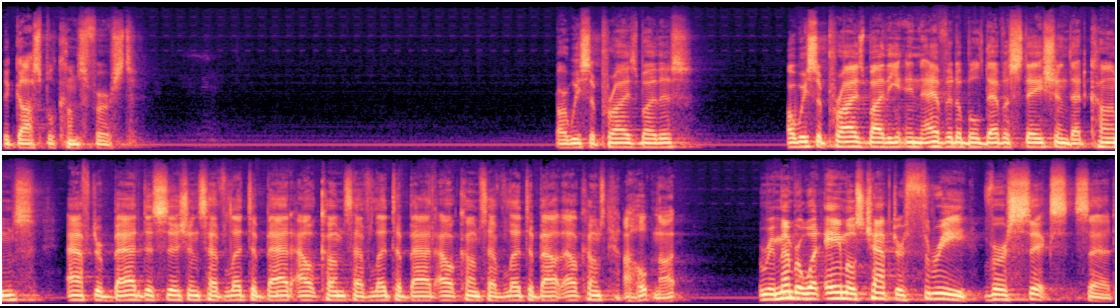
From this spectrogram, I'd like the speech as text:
The gospel comes first. Are we surprised by this? Are we surprised by the inevitable devastation that comes after bad decisions have led to bad outcomes, have led to bad outcomes, have led to bad outcomes? I hope not. Remember what Amos chapter 3, verse 6 said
